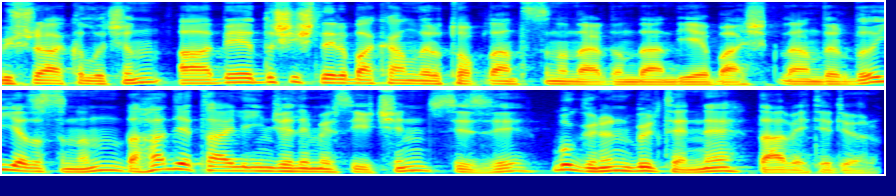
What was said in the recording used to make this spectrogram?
Büşra Kılıç'ın AB Dışişleri Bakanları toplantısının ardından diye başlıklandırdığı yazısının daha detaylı incelemesi için sizi bugünün bültenine davet ediyorum.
